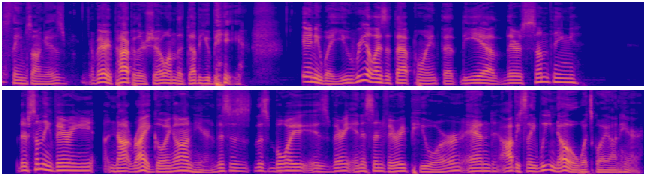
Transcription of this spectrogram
theme song is. A very popular show on the WB. Anyway, you realize at that point that, yeah, there's something. There's something very uh, not right going on here. This is this boy is very innocent, very pure, and obviously we know what's going on here.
